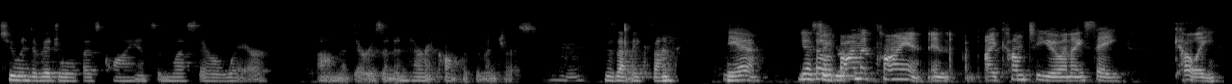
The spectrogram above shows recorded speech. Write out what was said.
two individuals as clients unless they're aware um, that there is an inherent conflict of interest Mhm. does that make sense Yeah. yeah So so if I'm a client and I come to you and I say, Kelly,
